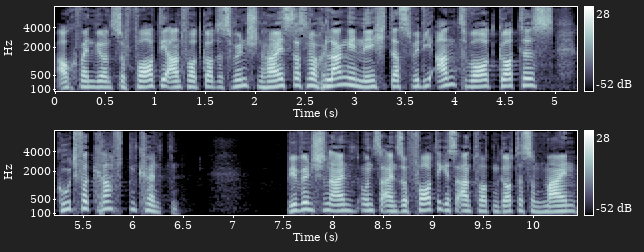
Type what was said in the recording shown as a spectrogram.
Auch wenn wir uns sofort die Antwort Gottes wünschen, heißt das noch lange nicht, dass wir die Antwort Gottes gut verkraften könnten. Wir wünschen ein, uns ein sofortiges Antworten Gottes und meinen,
